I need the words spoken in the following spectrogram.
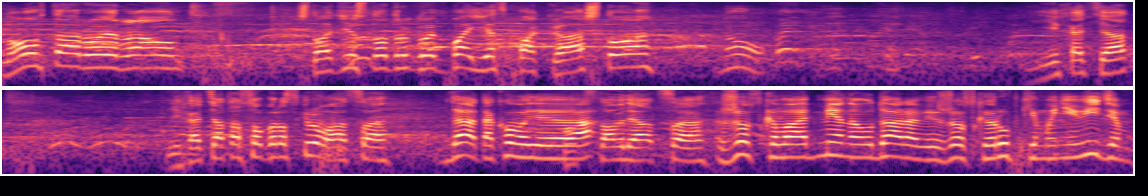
Ну, второй раунд. Что один, что другой боец пока что Ну, не хотят. Не хотят особо раскрываться, да, такого э, а- подставляться. жесткого обмена ударов и жесткой рубки мы не видим.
